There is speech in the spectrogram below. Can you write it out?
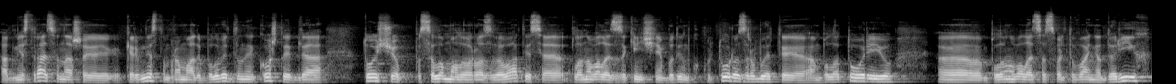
адміністрацією нашої керівництвом громади було виділені кошти для того, щоб село могло розвиватися. Планувалося закінчення будинку культури зробити, амбулаторію, е, планувалося асфальтування доріг.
